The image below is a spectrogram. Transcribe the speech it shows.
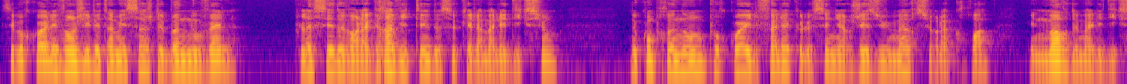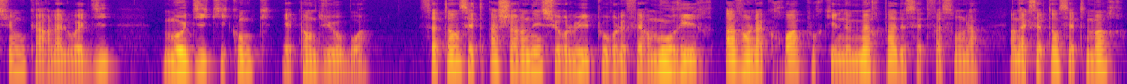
C'est pourquoi l'Évangile est un message de bonne nouvelle. Placé devant la gravité de ce qu'est la malédiction, nous comprenons pourquoi il fallait que le Seigneur Jésus meure sur la croix, une mort de malédiction, car la loi dit Maudit quiconque est pendu au bois. Satan s'est acharné sur lui pour le faire mourir avant la croix pour qu'il ne meure pas de cette façon-là. En acceptant cette mort,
